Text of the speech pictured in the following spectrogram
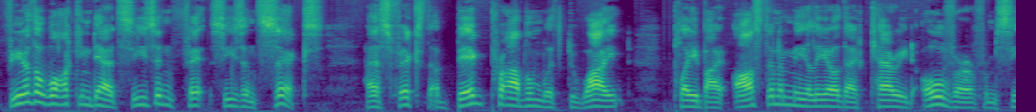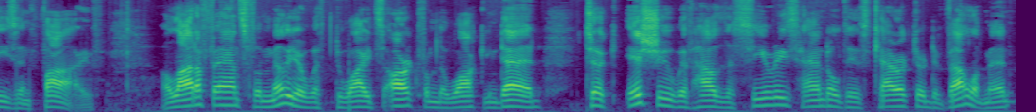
Fear the Walking Dead season fi- season 6 has fixed a big problem with Dwight played by Austin Amelio that carried over from season 5. A lot of fans familiar with Dwight's arc from The Walking Dead took issue with how the series handled his character development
